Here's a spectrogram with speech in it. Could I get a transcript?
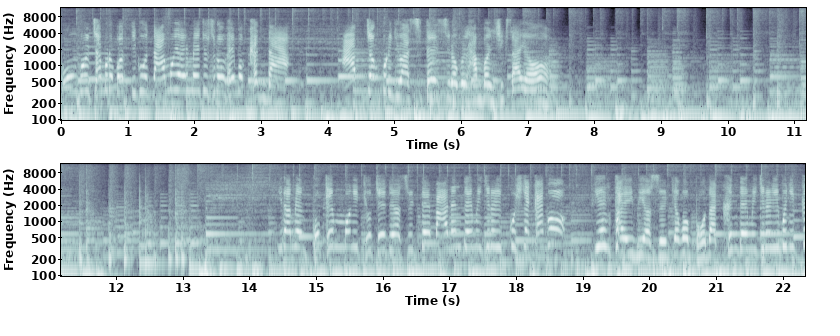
옹골참으로 버티고 나무 열매 주스로 회복한다 앞정 뿌리기와 스텔스록을 한 번씩 사용 이러면 포켓몬이 교체되었을 때 많은 데미지를 입고 시작하고 비행 타입이었을 경우 보다 큰 데미지를 입으니 끝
